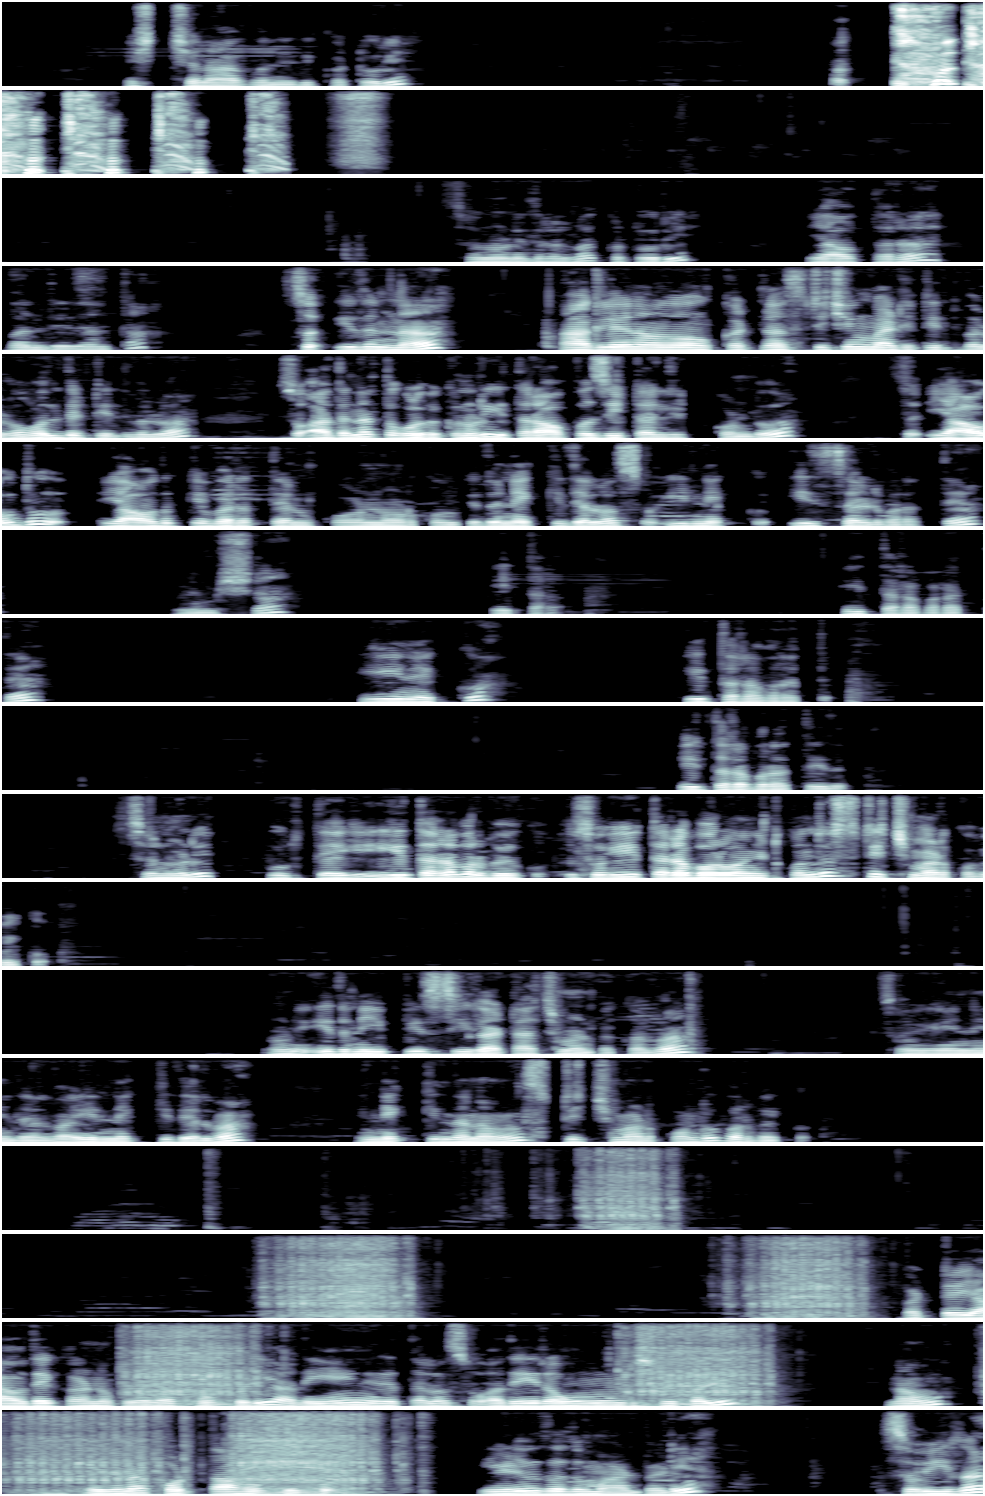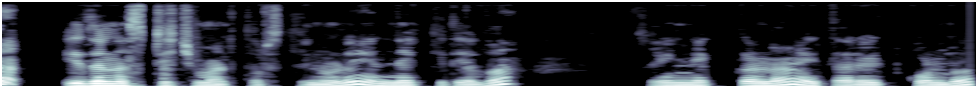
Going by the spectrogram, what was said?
ಎಷ್ಟು ಚೆನ್ನಾಗಿ ಬಂದಿದೆ ಕಟೋರಿ. ಸೊ ನೋಡಿದ್ರಲ್ವ ಕಟೋರಿ ಯಾವ ಥರ ಬಂದಿದೆ ಅಂತ? ಸೊ ಇದನ್ನು ಆಗಲೇ ನಾವು ಕಟ್ ಸ್ಟಿಚಿಂಗ್ ಮಾಡಿಟ್ಟಿದ್ವಲ್ವ, ಹೊಲಿದಿಟ್ಟಿದ್ವಲ್ವ? ಸೊ ಅದನ್ನು ತೊಗೊಳ್ಬೇಕು ನೋಡಿ ಈ ಥರ ಆಪೋಸಿಟಲ್ಲಿ ಇಟ್ಕೊಂಡು. ಸೊ ಯಾವುದು, ಯಾವುದಕ್ಕೆ ಬರುತ್ತೆ ಅನ್ಕೊಂಡು ನೋಡ್ಕೋಬೇಕು. ಇದು ನೆಕ್ ಇದೆಯಲ್ವ? ಸೊ ಈ ನೆಕ್ ಈ ಸೈಡ್ ಬರುತ್ತೆ. ನಿಮಿಷ. ಈ ಥರ ಈ ಥರ ಬರುತ್ತೆ. ಈ ನೆಕ್ಕು ಈ ಥರ ಬರುತ್ತೆ. ಈ ಥರ ಬರುತ್ತೆ ಇದು. ಸೊ ನೋಡಿ ಪೂರ್ತಿಯಾಗಿ ಈ ಥರ ಬರಬೇಕು. ಸೊ ಈ ಥರ ಬರುವಂಗೆ ಇಟ್ಕೊಂಡು ಸ್ಟಿಚ್ ಮಾಡ್ಕೋಬೇಕು. ನೋಡಿ ಇದನ್ನು ಈ ಪೀಸ್ ಈಗ ಅಟ್ಯಾಚ್ ಮಾಡಬೇಕಲ್ವಾ? ಸೊ ಏನಿದೆ ಅಲ್ವಾ? ಈ ನೆಕ್ ಇದೆ ಅಲ್ವಾ? ಈ ನೆಕ್ಕಿಂದ ನಾವು ಸ್ಟಿಚ್ ಮಾಡಿಕೊಂಡು ಬರಬೇಕು. ಬಟ್ಟೆ ಯಾವುದೇ ಕಾರಣಕ್ಕೂ ಎಳಕ್ಕೆ ಹೋಗಬೇಡಿ. ಅದೇನಿರುತ್ತಲ್ಲ ಸೊ ಅದೇ ರೌಂಡ್ ಶೇಪಲ್ಲಿ ನಾವು ಇದನ್ನು ಕೊಡ್ತಾ ಹೋಗಬೇಕು. ಎಳೆಯೋದದು ಮಾಡಬೇಡಿ. ಸೊ ಈಗ ಇದನ್ನು ಸ್ಟಿಚ್ ಮಾಡಿ ತೋರಿಸ್ತೀನಿ ನೋಡಿ ನೆಕ್ ಇದೆಯಲ್ವ? ಸೊ ಈ ನೆಕ್ಕನ್ನು ಈ ಥರ ಇಟ್ಕೊಂಡು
